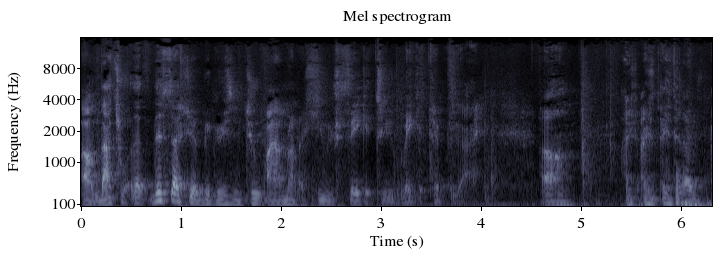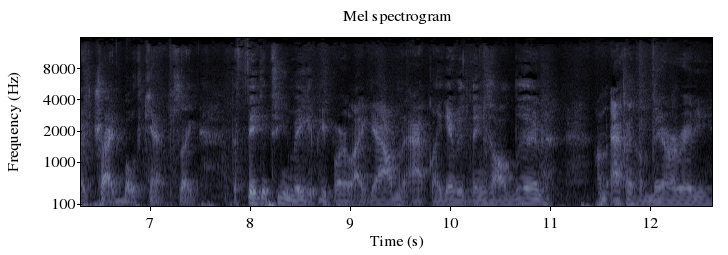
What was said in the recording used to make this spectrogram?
um, that's what this is actually a big reason too. I'm not a huge fake it you make it type of guy. Um, I, I, think I've, I've tried both camps. Like the fake it till you make it, people are like, yeah, I'm gonna act like everything's all good. I'm act like I'm there already.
